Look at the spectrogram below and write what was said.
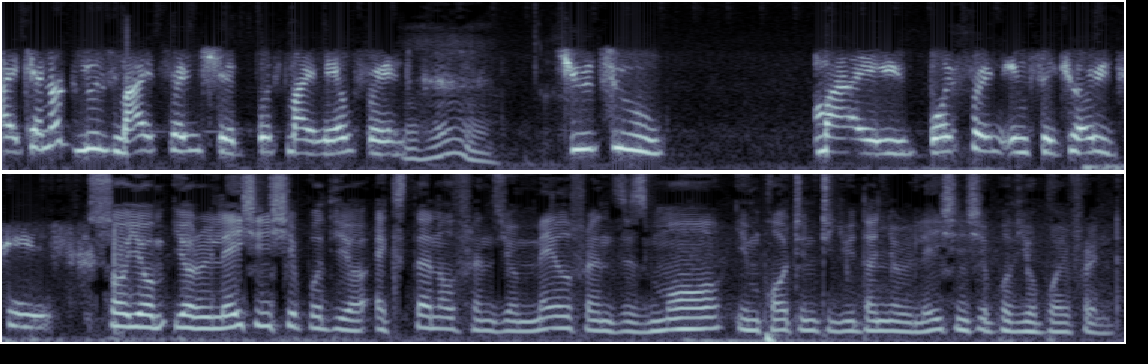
I cannot lose my friendship with my male friends mm-hmm. due to my boyfriend insecurities. So your your relationship with your external friends, your male friends, is more important to you than your relationship with your boyfriend.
